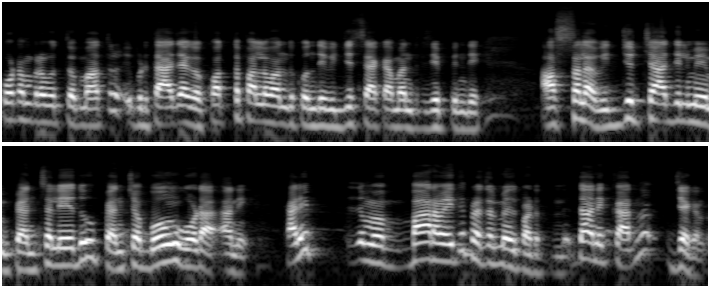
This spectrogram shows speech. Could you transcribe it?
కూటమి ప్రభుత్వం మాత్రం ఇప్పుడు తాజాగా కొత్త పల్లం అందుకుంది విద్యుత్ శాఖ మంత్రి చెప్పింది. అస్సలు విద్యుత్ ఛార్జీలు మేము పెంచలేదు పెంచబోము కూడా అని. కానీ భారం అయితే ప్రజల మీద పడుతుంది. దానికి కారణం జగన్.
